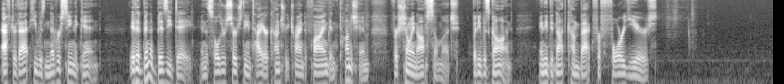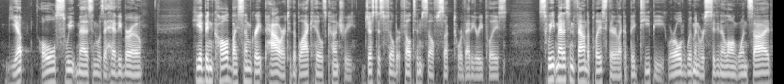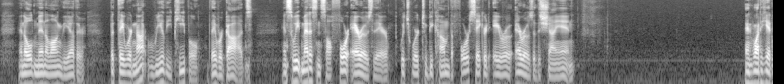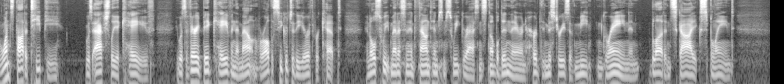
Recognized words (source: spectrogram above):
After that, he was never seen again. It had been a busy day, and the soldiers searched the entire country trying to find and punish him for showing off so much. But he was gone, and he did not come back for four years. Yep, old sweet medicine was a heavy bro. He had been called by some great power to the Black Hills country, just as Filbert felt himself sucked toward that eerie place. Sweet Medicine found a place there like a big teepee, where old women were sitting along one side and old men along the other. But they were not really people, they were gods. And Sweet Medicine saw four arrows there, which were to become the four sacred arrow, arrows of the Cheyenne. And what he had once thought a teepee was actually a cave. It was a very big cave in the mountain where all the secrets of the earth were kept. And old Sweet Medicine had found him some sweet grass and stumbled in there and heard the mysteries of meat and grain and blood and sky explained.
